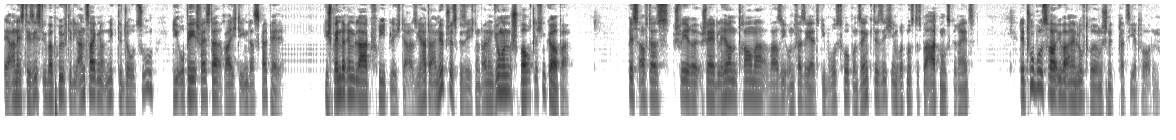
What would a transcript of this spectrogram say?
Der Anästhesist überprüfte die Anzeigen und nickte Joe zu. Die OP-Schwester reichte ihm das Skalpell. Die Spenderin lag friedlich da. Sie hatte ein hübsches Gesicht und einen jungen, sportlichen Körper. Bis auf das schwere Schädel-Hirn-Trauma war sie unversehrt. Die Brust hob und senkte sich im Rhythmus des Beatmungsgeräts. Der Tubus war über einen Luftröhrenschnitt platziert worden.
